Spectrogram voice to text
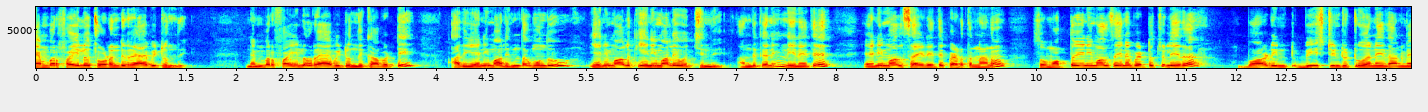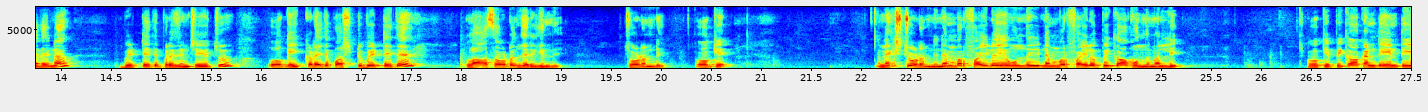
నెంబర్ ఫైవ్లో చూడండి ర్యాబిట్ ఉంది. నెంబర్ ఫైవ్లో ర్యాబిట్ ఉంది కాబట్టి అది ఎనిమాల్. ఇంతకుముందు ఎనిమాల్కి ఎనిమాలే వచ్చింది. అందుకని నేనైతే ఎనిమాల్ సైడ్ అయితే పెడుతున్నాను. సో మొత్తం ఎనిమాల్స్ అయినా పెట్టొచ్చు లేదా body into beast into two అనే దాని మీదైనా బెట్ అయితే ప్రజెంట్ చేయొచ్చు. ఓకే ఇక్కడైతే ఫస్ట్ బెట్ అయితే లాస్ అవ్వడం జరిగింది. చూడండి. ఓకే. నెక్స్ట్ చూడండి. నెంబర్ ఫైవ్లో ఏముంది? నెంబర్ ఫైవ్లో పికాక్ ఉంది మళ్ళీ. ఓకే పికాక్ అంటే ఏంటి?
